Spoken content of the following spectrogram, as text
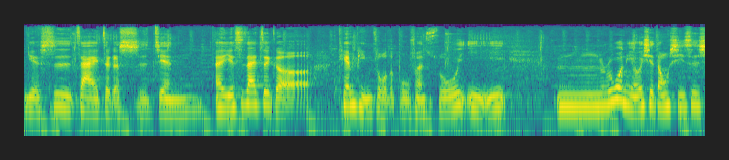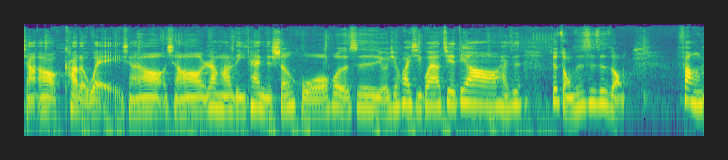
也是在这个时间，呃也是在这个天秤座的部分，所以。嗯，如果你有一些东西是想要 cut away，想要想要让他离开你的生活，或者是有一些坏习惯要戒掉，还是就总之是这种放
